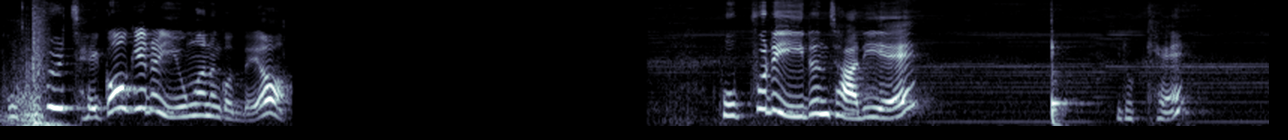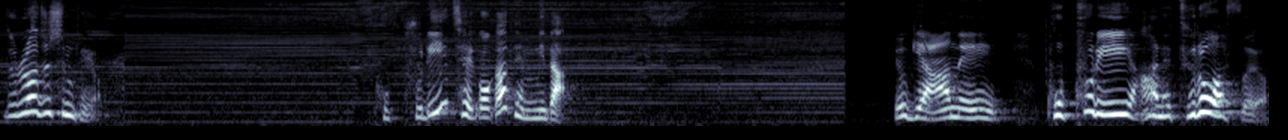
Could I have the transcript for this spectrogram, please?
보풀 제거기를 이용하는 건데요. 보풀이 이른 자리에 이렇게 눌러주시면 돼요. 보풀이 제거가 됩니다. 여기 안에 보풀이 안에 들어왔어요.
